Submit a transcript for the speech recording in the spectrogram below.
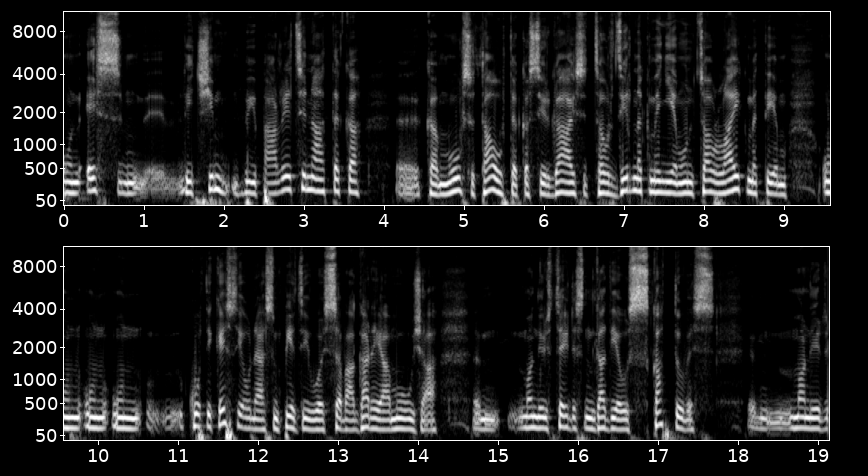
Un es līdz šim biju pārliecināta, ka uh, Eh, ka mūsu tauta, kas ir gājusi cauri dzirnakmeņiem un cauri laikmetiem, un, un, un ko tik es jau neesmu piedzīvojis savā garajā mūžā. Man ir 60 gadi jau uz skatuves, man ir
